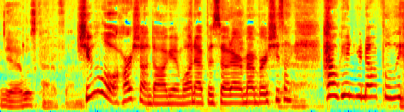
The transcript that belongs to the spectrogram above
Yeah, it was kind of fun. She was a little harsh on Dog in one episode. I remember she's like, "How can you not believe?"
